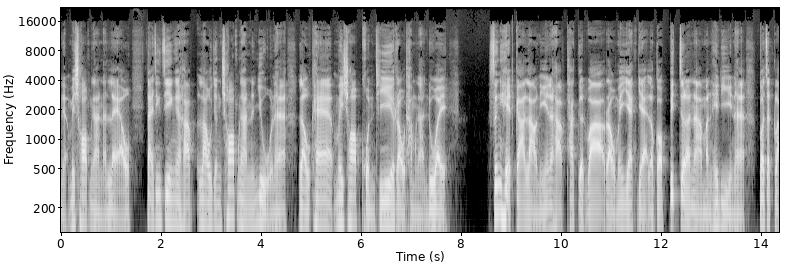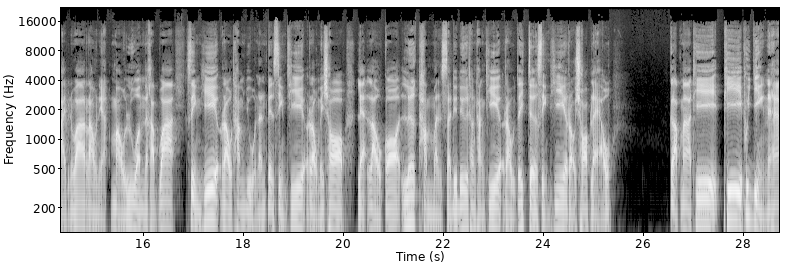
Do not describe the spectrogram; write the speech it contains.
เนี่ยไม่ชอบงานนั้นแล้ว แต่จริงๆนะครับเรายังชอบงานนั้นอยู่นะฮะเราแค่ไม่ชอบคนที่เราทำงานด้วย ซึ่งเหตุการณ์เหล่านี้นะครับ ถ้าเกิดว่าเราไม่แยกแยะ แล้วก็พิจารณามันให้ดีนะฮะ ก็จะกลายเป็นว่าเราเนี่ยเหมารวมนะครับว่าสิ่งที่เราทำอยู่นั้นเป็นสิ่งที่เราไม่ชอบ และเราก็เลิกทำมันซะดื้อๆ ทั้งๆที่เราได้เจอสิ่งที่เราชอบแล้วกลับมาที่พี่ผู้หญิงนะฮะ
